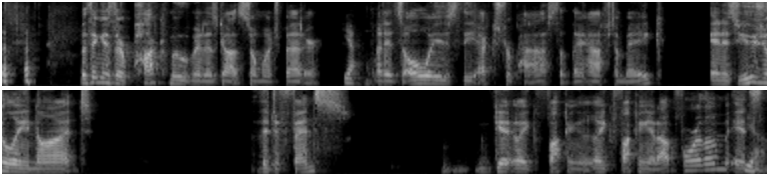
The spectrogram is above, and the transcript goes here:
the thing is, their puck movement has got so much better. Yeah. But it's always the extra pass that they have to make. And it's usually not the defense get like fucking like fucking it up for them. It's Yeah.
